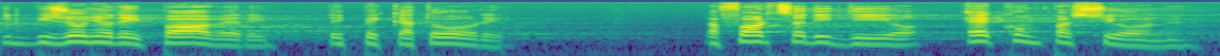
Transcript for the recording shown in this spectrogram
il bisogno dei poveri, dei peccatori. La forza di Dio è compassione.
